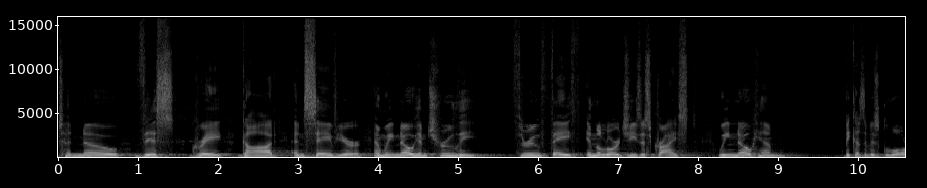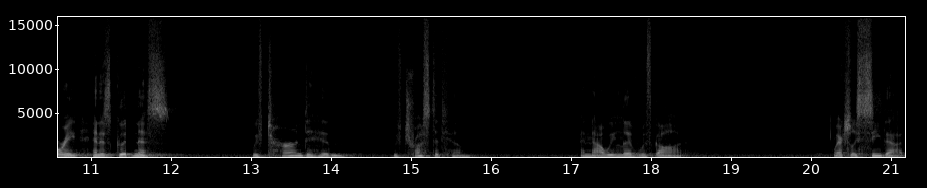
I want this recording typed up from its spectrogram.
to know this great God and Savior. And we know him truly through faith in the Lord Jesus Christ. We know him because of his glory and his goodness. We've turned to him, we've trusted him, and now we live with God. We actually see that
